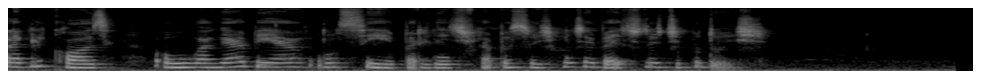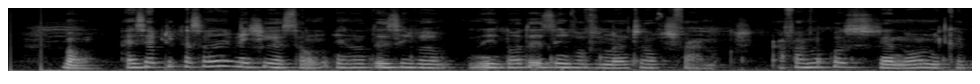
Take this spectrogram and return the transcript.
a glicose ou o HbA1c para identificar pessoas com diabetes do tipo 2. Bom, as aplicações da investigação e no, desenvolvimento de novos fármacos. A farmacogenômica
